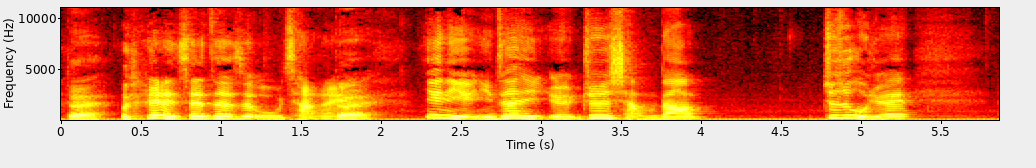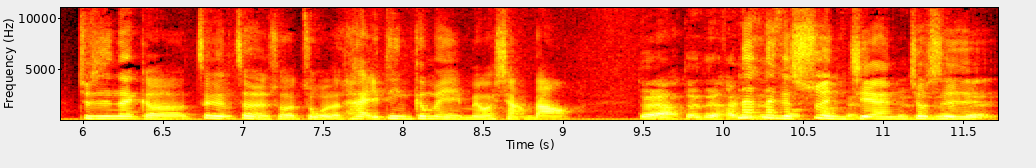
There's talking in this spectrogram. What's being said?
对，我觉得人生真的是无常哎。对。因为你，你真的有就是想不到，就是我觉得，就是那个这个这本书的作者，他一定根本也没有想到，对啊，对对，那那个瞬间就是，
